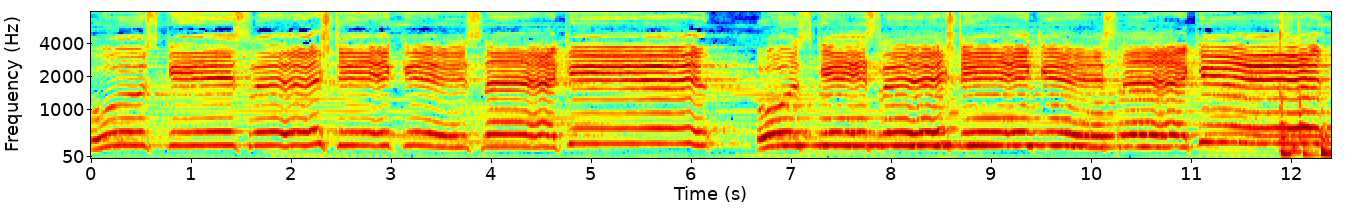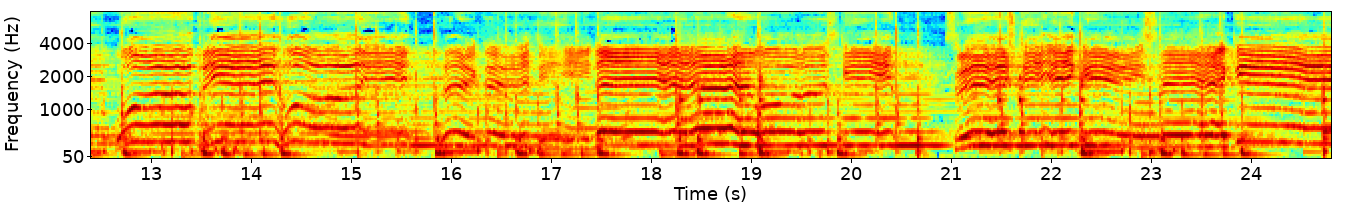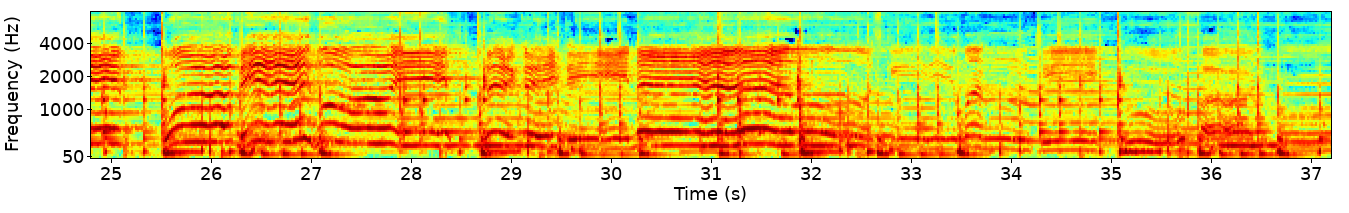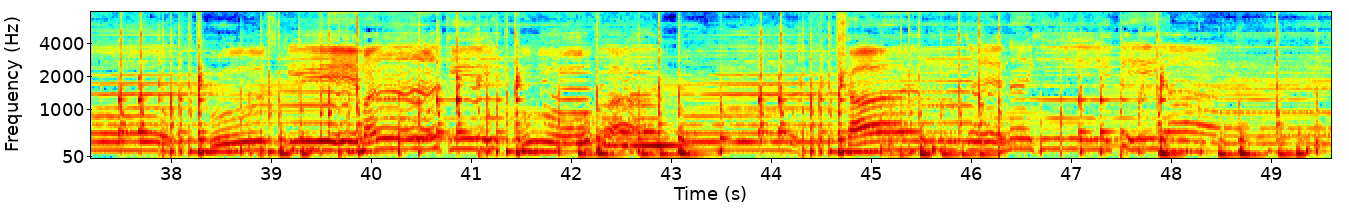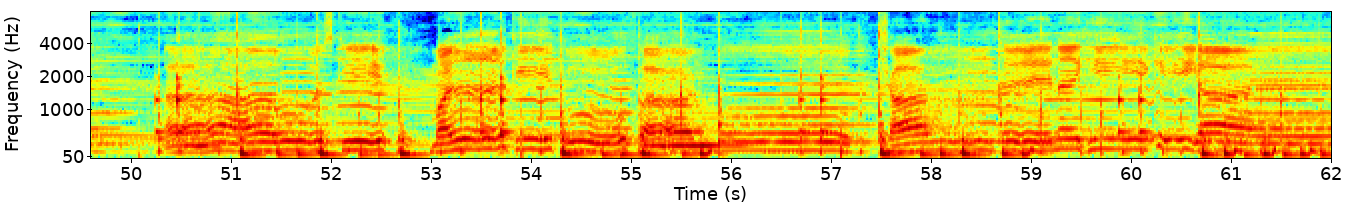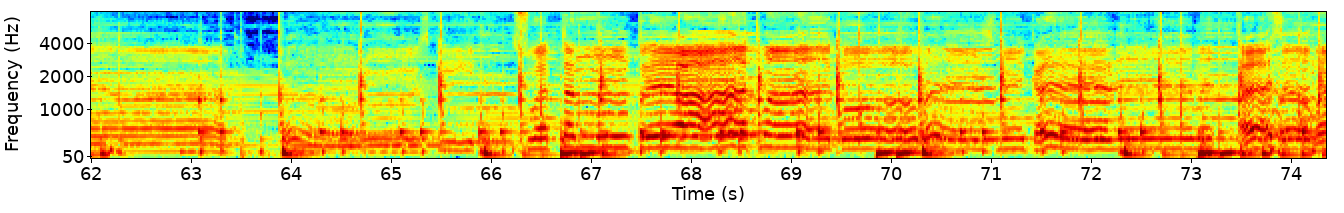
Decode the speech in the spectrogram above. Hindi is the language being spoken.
उसकी सृष्टि किसने की? उसकी मन की तूफ़ान को शांत नहीं किया और उसकी स्वतंत्र आत्मा को भस्म करने में असमर्थ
